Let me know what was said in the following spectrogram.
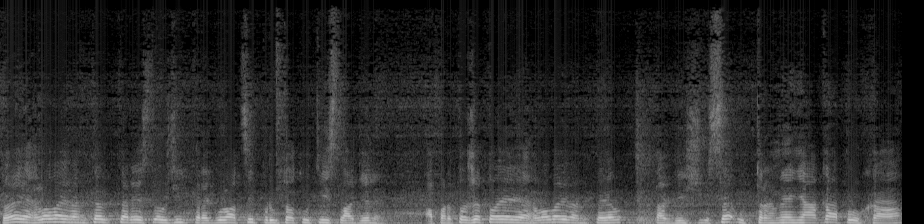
To je jehlový ventil, který slouží k regulaci průtoku té sladiny. A protože to je jehlový ventil, tak když se utrhne nějaká plucha,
